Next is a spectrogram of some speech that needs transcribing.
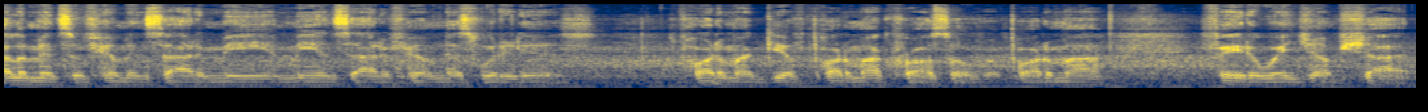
elements of him inside of me and me inside of him, that's what it is. Part of my gift, part of my crossover, part of my fadeaway jump shot,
